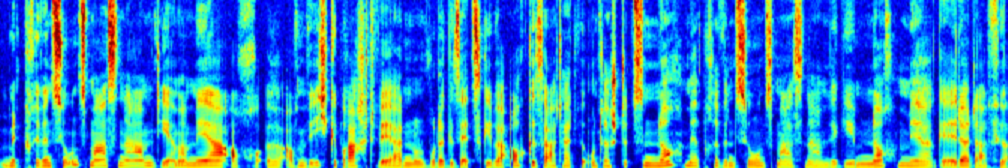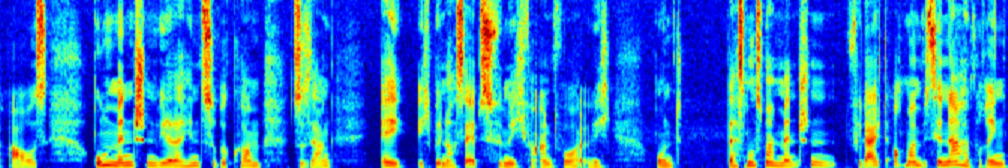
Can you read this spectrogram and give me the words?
mit Präventionsmaßnahmen, die ja immer mehr auch äh, auf den Weg gebracht werden und wo der Gesetzgeber auch gesagt hat, wir unterstützen noch mehr Präventionsmaßnahmen, wir geben noch mehr Gelder dafür aus, um Menschen wieder dahin zu bekommen, zu sagen, ey, ich bin auch selbst für mich verantwortlich. Und das muss man Menschen vielleicht auch mal ein bisschen nahe bringen.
